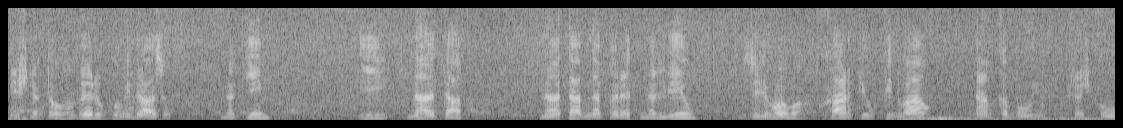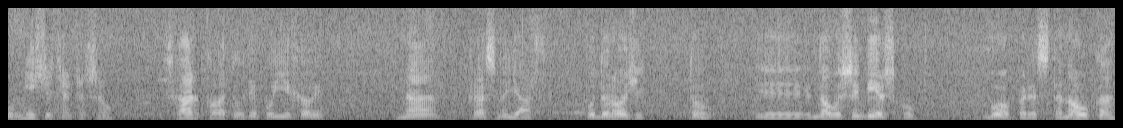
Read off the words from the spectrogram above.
після того вироку відразу на тім і на етап. На етап наперед на Львів, з Львова в Харків підвал, там кабуємо, щось коло місяця часу. З Харкова туди поїхали на Красноярськ. По дорозі то е, в Новосибірську була перестановка,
